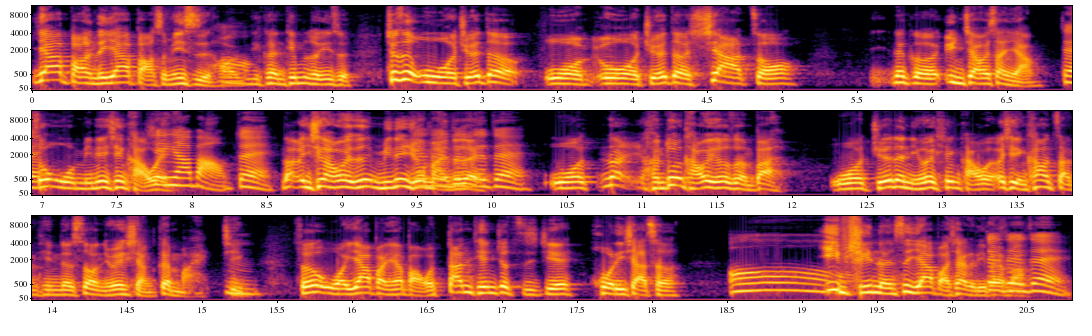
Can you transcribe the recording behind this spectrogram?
押宝你的押宝什么意思？好，你可能听不懂意思，就是我觉得我我觉得下周。那个运价会上扬，所以我明天先卡位，先押宝，对。那你先卡位，明天你就会买，对不对？对对。我那很多人卡位以后怎么办？我觉得你会先卡位，而且你看到涨停的时候，你会想更买进，所以我押宝押宝，我当天就直接获利下车。哦。一群人是押宝下个礼拜嘛？对对对。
